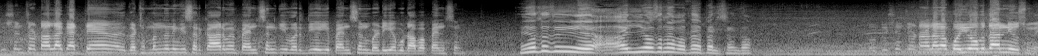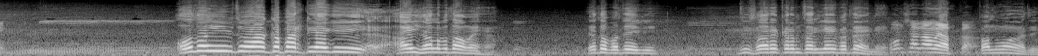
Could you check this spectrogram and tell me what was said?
दुष्यंत चौटाला कहते हैं गठबंधन की सरकार में पेंशन की वर्दी हुई है पेंशन बढ़ी है बुढ़ापा पेंशन। ये तो जी योजना पता है पेंशन का तो दुष्यंत चौटाला का कोई योगदान नहीं उसमें? ही जो आगे पार्टी आएगी आई साल बतावे हैं। ये तो बताएगी जी। सारे कर्मचारी यही नहीं कौन सा गाँव है आपका? पालवा जी।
